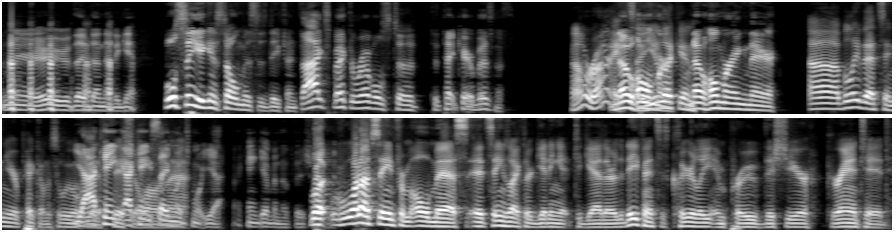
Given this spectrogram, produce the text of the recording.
yeah, who they've done that again. We'll see against Ole Miss's defense. I expect the Rebels to to take care of business. All right. no so homer, looking, no homering there. Uh, I believe that's in your pick'em, so we won't. Yeah, I can't. I can't say that. much more. Yeah, I can't give an official. Look, what I've seen from Ole Miss, it seems like they're getting it together. The defense has clearly improved this year. Granted,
